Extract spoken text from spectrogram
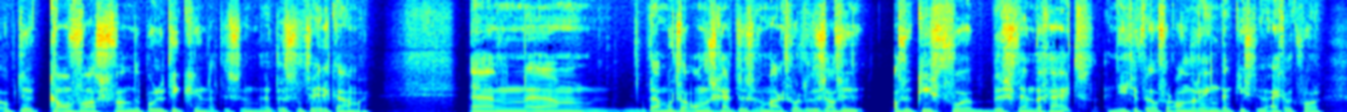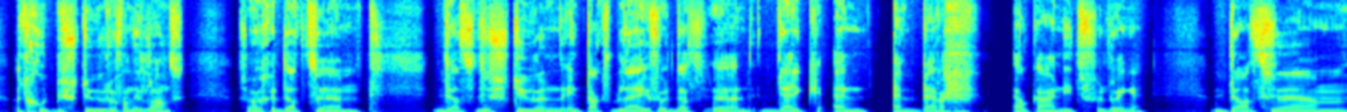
op de canvas van de politiek. En dat is, een, dat is de Tweede Kamer. En ehm, daar moet wel onderscheid tussen gemaakt worden. Dus als u, als u kiest voor bestendigheid, en niet te veel verandering, dan kiest u eigenlijk voor het goed besturen van dit land. Zorgen dat, ehm, dat de stuwen intact blijven, dat dijk en, en berg elkaar niet verdringen. Dat, ehm,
